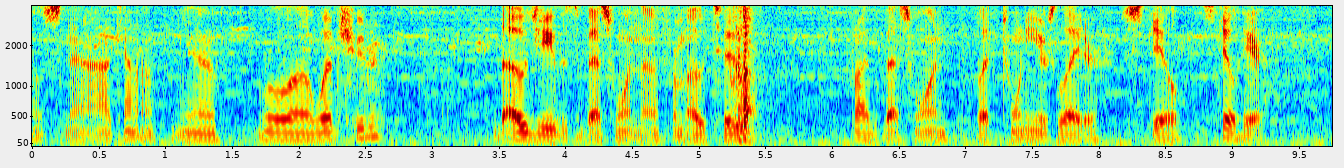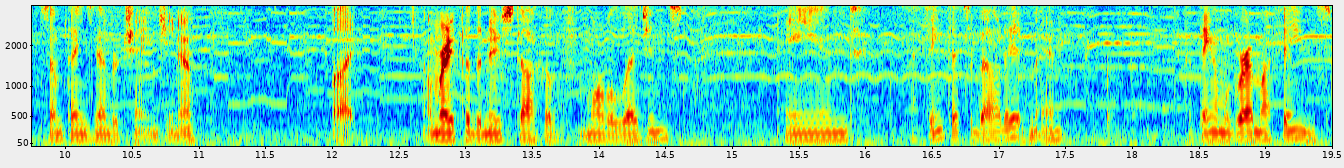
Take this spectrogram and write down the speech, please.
Oh snap! I kind of, you know, little uh, web shooter. The OG was the best one though, from 02. Probably the best one, but 20 years later, still, still here. Some things never change, you know. But I'm ready for the new stock of Marvel Legends, and I think that's about it, man. I think I'm gonna grab my things.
